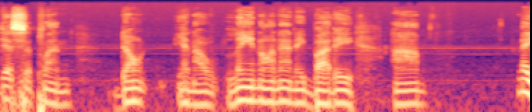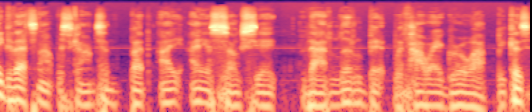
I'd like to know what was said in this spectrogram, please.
discipline. Don't you know lean on anybody. Um, maybe that's not Wisconsin, but I, I associate that a little bit with how I grew up because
